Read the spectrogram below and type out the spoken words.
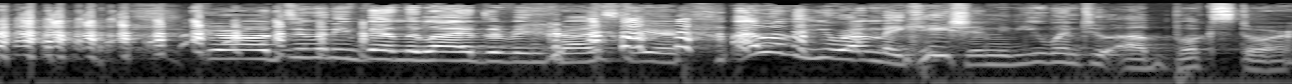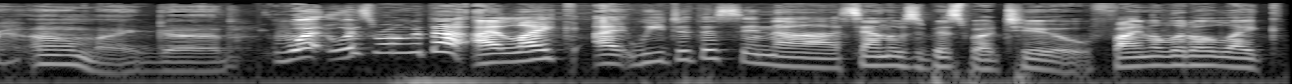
Girl, too many family lines are being crossed here. I love that you were on vacation and you went to a bookstore. Oh my god. What what's wrong with that? I like I we did this in uh, San Luis Obispo too. Find a little like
